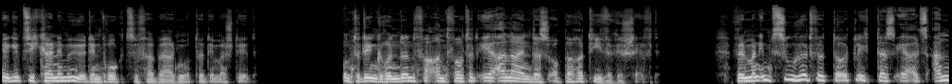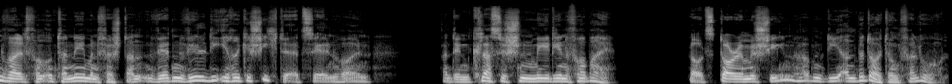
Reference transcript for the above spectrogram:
Er gibt sich keine Mühe, den Druck zu verbergen, unter dem er steht. Unter den Gründern verantwortet er allein das operative Geschäft. Wenn man ihm zuhört, wird deutlich, dass er als Anwalt von Unternehmen verstanden werden will, die ihre Geschichte erzählen wollen, an den klassischen Medien vorbei. Laut Story Machine haben die an Bedeutung verloren.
